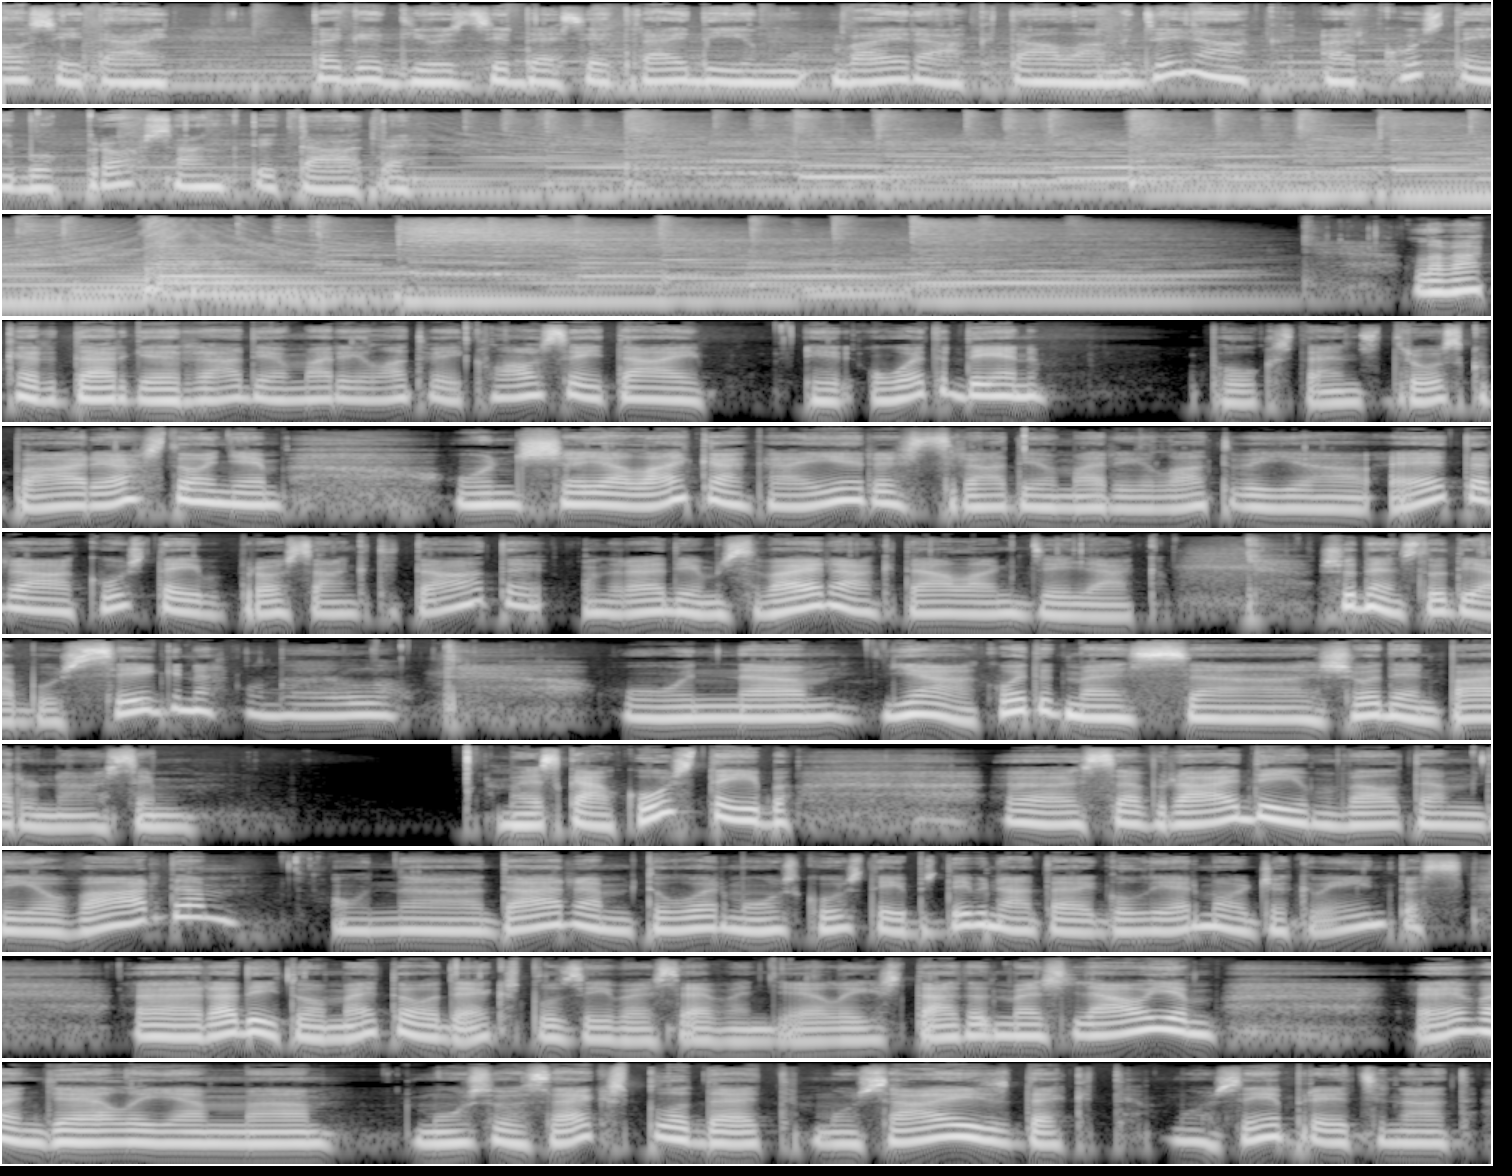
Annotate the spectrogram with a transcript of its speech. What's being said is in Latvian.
klausītāji! Tagad jūs dzirdēsiet raidījumu vairāk, tālāk, dziļāk ar kustību prosanktitāte. Labvakar, darbie rādījumi, arī Latvijas klausītāji! Ir otrdiena, pulkstenis drusku pāri astoņiem, Un šajā laikā, kā ierasts, rādījumā arī Latvijā ēterā kustība prosanktitāte un rādījums vairāk, tālāk, dziļāk. Šodien studijā būs Signe un Ella. Un, um, jā, ko tad mēs uh, šodien pārunāsim? Mēs kā kustība uh, savu raidījumu veltam Dievu vārdam un uh, darām to ar mūsu kustības dibinātāju Guljermo Džakvintas radīto metodi eksplozīvais evaņģēlijs. Tātad mēs ļaujam evaņģēlijam mūsos eksplodēt, mūs aizdegt, mūs iepriecināt.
